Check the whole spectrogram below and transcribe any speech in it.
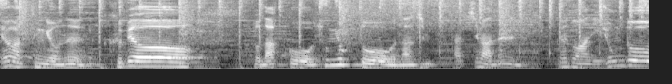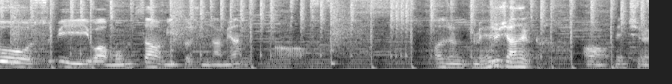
얘 같은 경우는 급여도 낮고 속력도 낮, 낮지 만은 그래도 한 이 정도 수비와 몸싸움이 있어준다면 어, 어느 정도 좀 해주지 않을까. 어 벤치를.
